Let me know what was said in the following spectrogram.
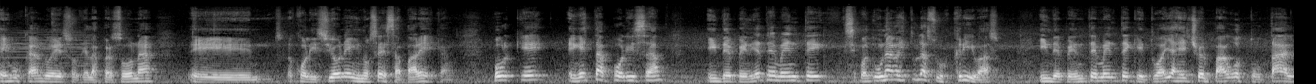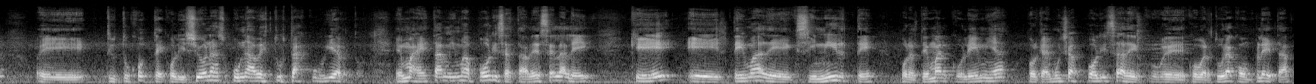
es buscando eso, que las personas eh, colisionen y no se desaparezcan. Porque en esta póliza, independientemente, una vez tú la suscribas, independientemente que tú hayas hecho el pago total eh, tú, te colisionas una vez tú estás cubierto. Es más, esta misma póliza establece la ley que eh, el tema de eximirte por el tema de alcoholemia, porque hay muchas pólizas de eh, cobertura completa,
